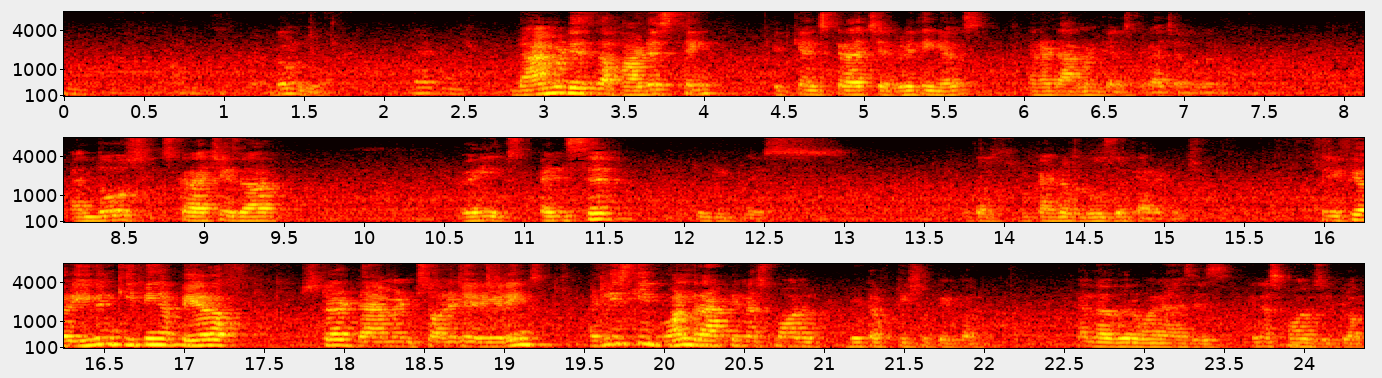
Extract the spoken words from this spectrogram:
Hmm. Don't do that. Diamond is the hardest thing. It can scratch everything else, and a diamond can scratch another. And those scratches are very expensive to replace because you kind of lose the caratage. So if you're even keeping a pair of stud diamond solitaire earrings, at least keep one wrapped in a small bit of tissue paper, and the other one as is in a small Ziploc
